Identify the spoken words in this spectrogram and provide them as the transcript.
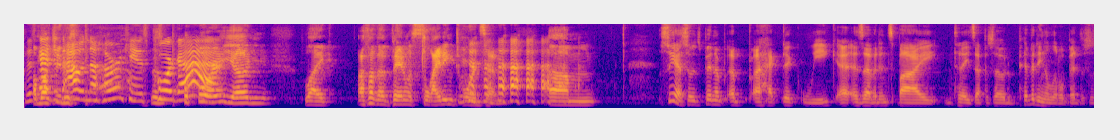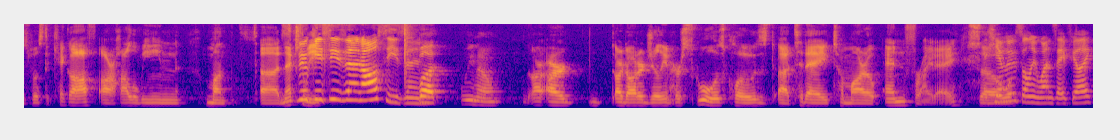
this I'm guy just this- out in the hurricane. This poor guy. Poor young, like I thought the van was sliding towards him. um, so yeah, so it's been a, a, a hectic week, as evidenced by today's episode. Pivoting a little bit, this was supposed to kick off our Halloween month uh, next Spooky week, season, all season. but you know, our our, our daughter Jillian, her school is closed uh, today, tomorrow, and Friday. So I can't believe it's only Wednesday. I feel like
